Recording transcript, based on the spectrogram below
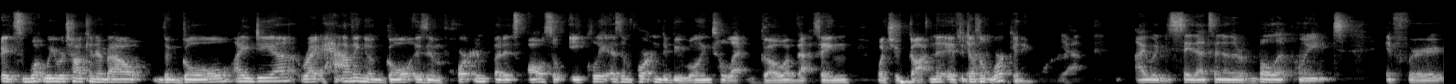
it's what we were talking about the goal idea, right? Having a goal is important, but it's also equally as important to be willing to let go of that thing once you've gotten it if it Yeah. doesn't work anymore. Yeah. I would say that's another bullet point if we're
